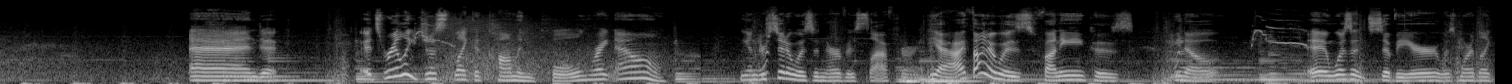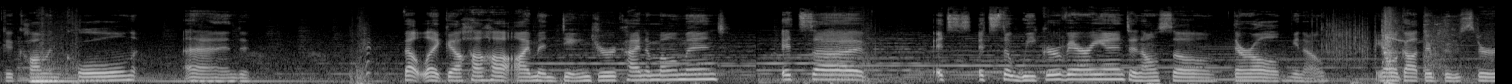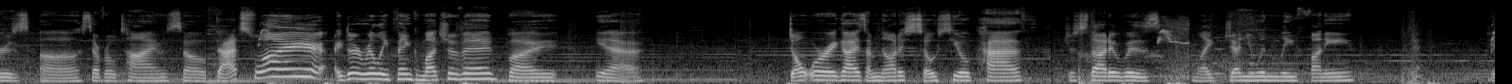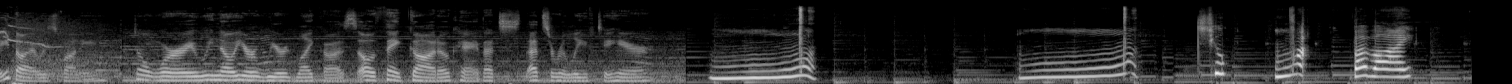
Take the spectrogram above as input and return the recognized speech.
And it's really just like a common cold right now. We understood it was a nervous laughter. Yeah, I thought it was funny because, you know, it wasn't severe. It was more like a common cold and felt like a haha I'm in danger kind of moment. It's uh it's it's the weaker variant and also they're all, you know, they all got their boosters uh, several times, so that's why I didn't really think much of it, but yeah. Don't worry, guys, I'm not a sociopath. Just thought it was, like, genuinely funny. They thought it was funny. Don't worry, we know you're weird like us. Oh, thank God. Okay, that's that's a relief to hear. Mwah. Bye bye.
